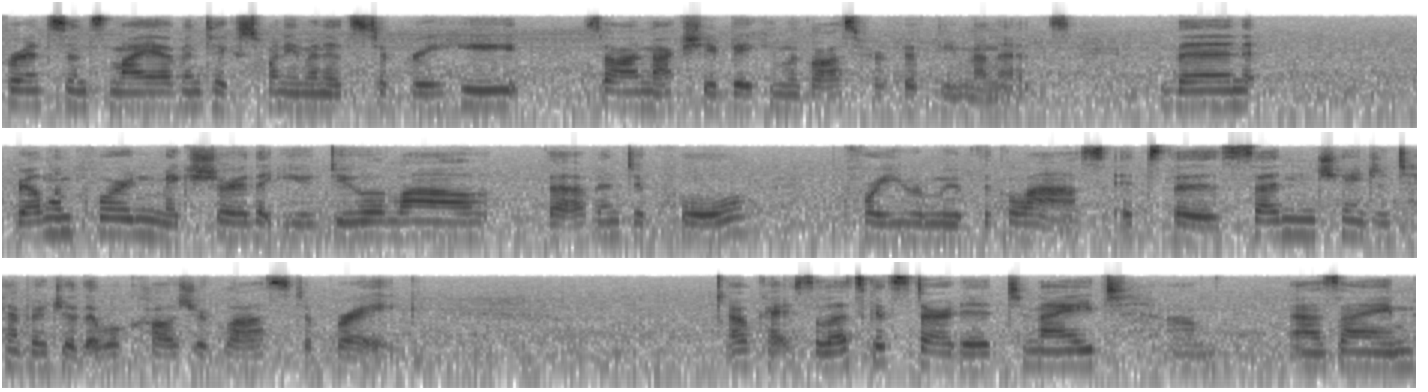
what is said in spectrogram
for instance, my oven takes 20 minutes to preheat, so I'm actually baking the glass for 50 minutes. Then, real important, make sure that you do allow the oven to cool before you remove the glass. It's the sudden change in temperature that will cause your glass to break. Okay, so let's get started. Tonight, um, as I'm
